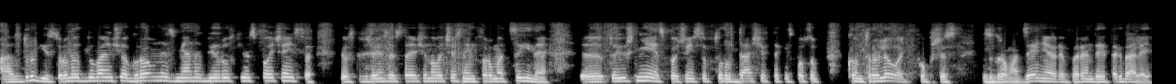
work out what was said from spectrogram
a z drugiej strony odbywają się ogromne zmiany w białoruskim społeczeństwie. Białoruskie społeczeństwo staje się nowoczesne, informacyjne. Y, to już nie jest społeczeństwo, które da się w taki sposób kontrolować poprzez zgromadzenia, referendy i tak dalej.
